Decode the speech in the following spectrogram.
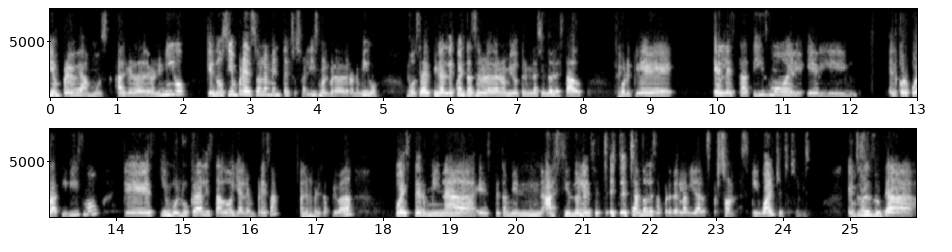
siempre veamos al verdadero enemigo, que no siempre es solamente el socialismo el verdadero enemigo. O sea, al final de cuentas el verdadero enemigo termina siendo el Estado, porque el estatismo, el, el, corporativismo, que es involucra al Estado y a la empresa, a la empresa privada, pues termina este, también haciéndoles, echándoles a perder la vida a las personas, igual que el socialismo. Entonces, o sea,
